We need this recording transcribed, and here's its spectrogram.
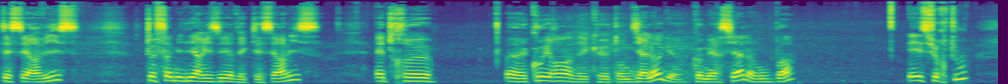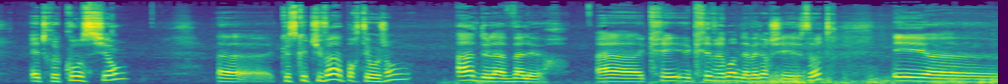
tes services, te familiariser avec tes services, être cohérent avec ton dialogue commercial ou pas, et surtout être conscient que ce que tu vas apporter aux gens a de la valeur, a créé, vraiment de la valeur chez les autres. Et euh,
